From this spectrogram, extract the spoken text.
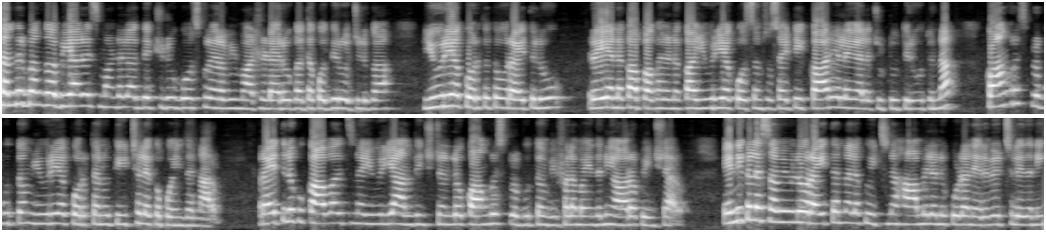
సందర్భంగా బీఆర్ఎస్ మండల అధ్యక్షుడు గోస్కుల రవి మాట్లాడారు. గత కొద్ది రోజులుగా యూరియా కొరతతో రైతులు రేయనక పగలనక యూరియా కోసం సొసైటీ కార్యాలయాల చుట్టూ తిరుగుతున్న కాంగ్రెస్ ప్రభుత్వం యూరియా కొరతను తీర్చలేకపోయిందన్నారు. రైతులకు కావాల్సిన యూరియా అందించడంలో కాంగ్రెస్ ప్రభుత్వం విఫలమైందని ఆరోపించారు. ఎన్నికల సమయంలో రైతన్నలకు ఇచ్చిన హామీలను కూడా నెరవేర్చలేదని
